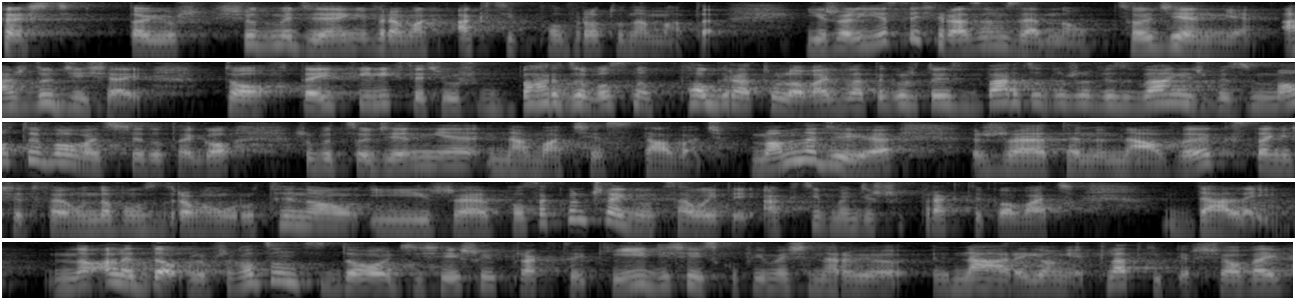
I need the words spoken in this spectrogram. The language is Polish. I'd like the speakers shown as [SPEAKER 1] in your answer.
[SPEAKER 1] Cześć! To już siódmy dzień w ramach akcji powrotu na matę. Jeżeli jesteś razem ze mną codziennie, aż do dzisiaj, to w tej chwili chcę Ci już bardzo mocno pogratulować, dlatego że to jest bardzo duże wyzwanie, żeby zmotywować się do tego, żeby codziennie na macie stawać. Mam nadzieję, że ten nawyk stanie się Twoją nową zdrową rutyną i że po zakończeniu całej tej akcji będziesz praktykować dalej. No ale dobrze, przechodząc do dzisiejszej praktyki, dzisiaj skupimy się na, na rejonie klatki piersiowej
